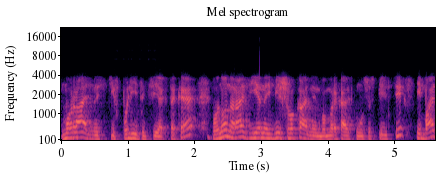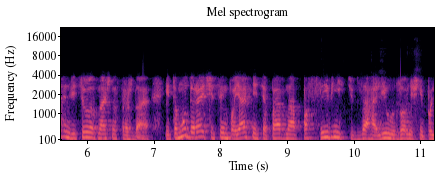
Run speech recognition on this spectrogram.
моральності в політиці як таке, воно наразі є найбільш вокальним в американському суспільстві, і Байден від цього значно страждає. І тому, до речі, цим пояснюється певна пасивність взагалі у зовнішній політиці.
